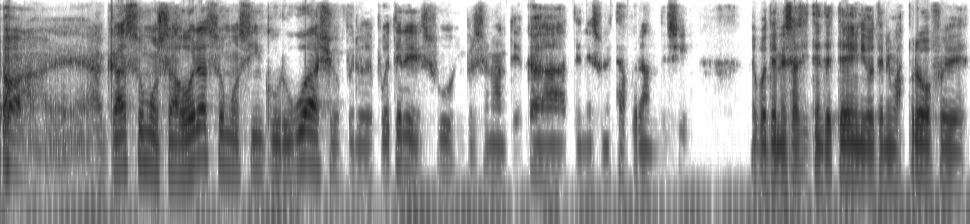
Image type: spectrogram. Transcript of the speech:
Oh, eh, acá somos ahora, somos cinco uruguayos, pero después tenés, uh, impresionante, acá tenés un staff grande, sí. Después tenés asistentes técnicos, tenés más profes,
